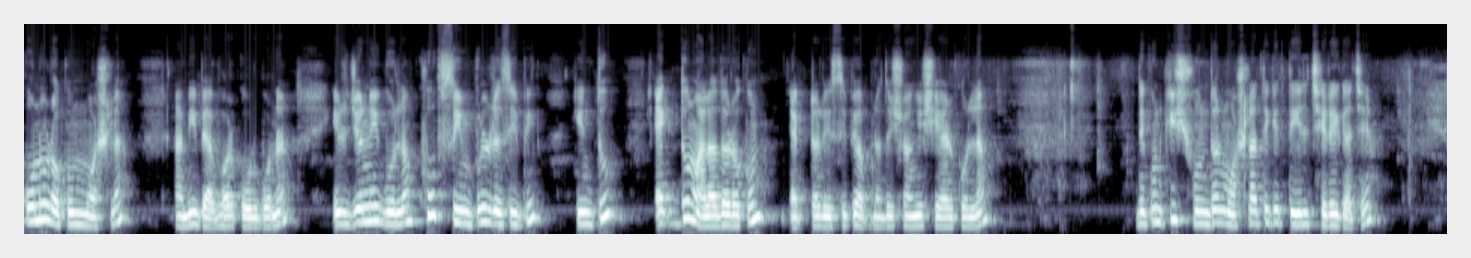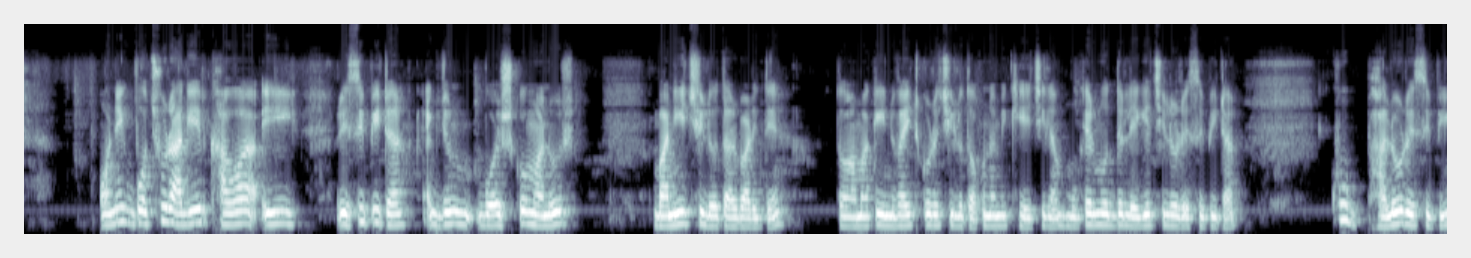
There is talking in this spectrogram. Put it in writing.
কোনো রকম মশলা আমি ব্যবহার করব না। এর জন্যই বললাম, খুব সিম্পল রেসিপি কিন্তু একদম আলাদা রকম একটা রেসিপি আপনাদের সঙ্গে শেয়ার করলাম। দেখুন কি সুন্দর মশলা থেকে তেল ছেড়ে গেছে। অনেক বছর আগের খাওয়া এই রেসিপিটা একজন বয়স্ক মানুষ বানিয়েছিল তার বাড়িতে। তো আমাকে ইনভাইট করেছিল, তখন আমি খেয়েছিলাম। মুখের মধ্যে লেগেছিল রেসিপিটা খুব ভালো রেসিপি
